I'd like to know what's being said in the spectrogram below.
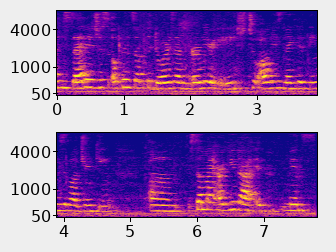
instead, it just opens up the doors at an earlier age to all these negative things about drinking. Um, some might argue that it means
